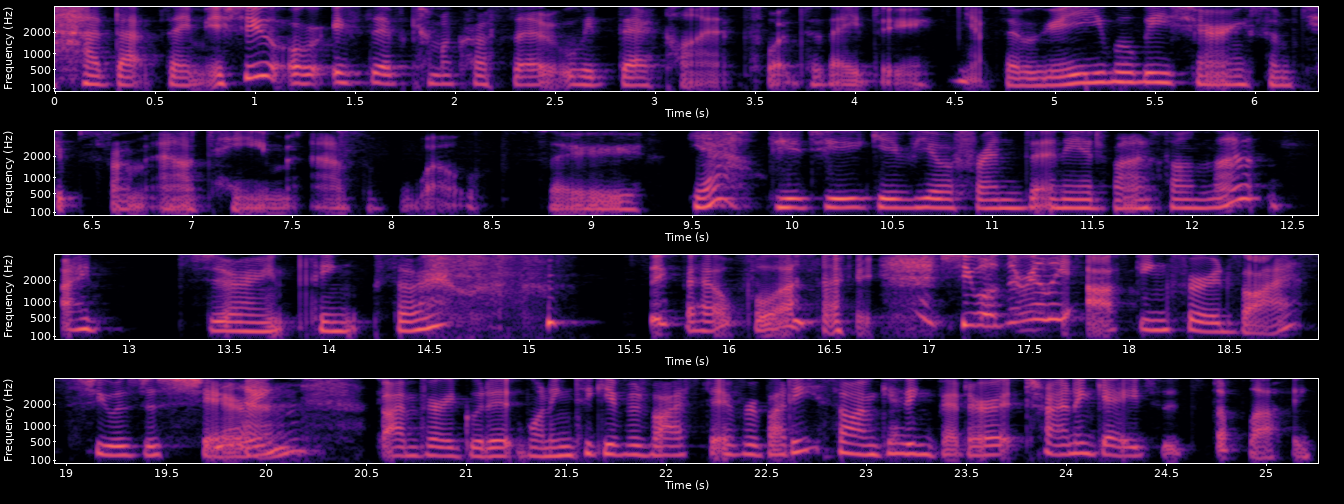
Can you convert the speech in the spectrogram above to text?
had that same issue or if they've come across it with their clients, what do they do? Yeah. So we will be sharing some tips from our team as well. So yeah, did you give your friend any advice on that? I don't think so. super helpful, I? She wasn't really asking for advice. She was just sharing. Yeah. I'm very good at wanting to give advice to everybody. So I'm getting better at trying to gauge it. Stop laughing.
